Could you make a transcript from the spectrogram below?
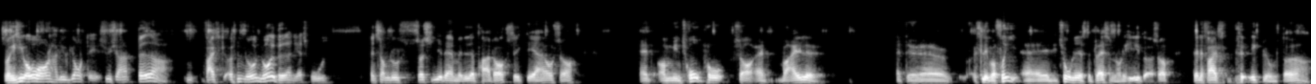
Så man kan sige, at overall har de jo gjort det, synes jeg, bedre. Faktisk noget, noget bedre, end jeg troede. Men som du så siger der med det der paradoks, ikke, det er jo så, at om min tro på, så at Vejle at, øh, slipper fri af de to nederste pladser, når det hele gøres op, den er faktisk ikke blevet større.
